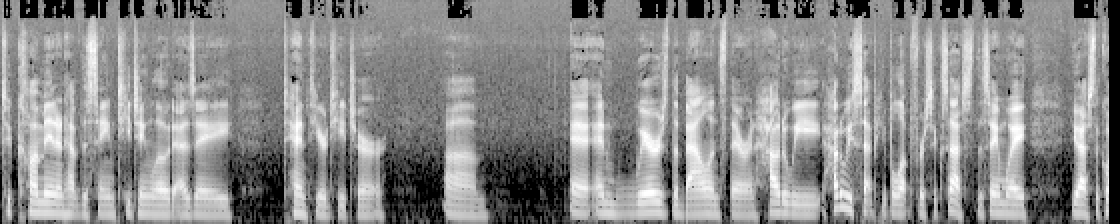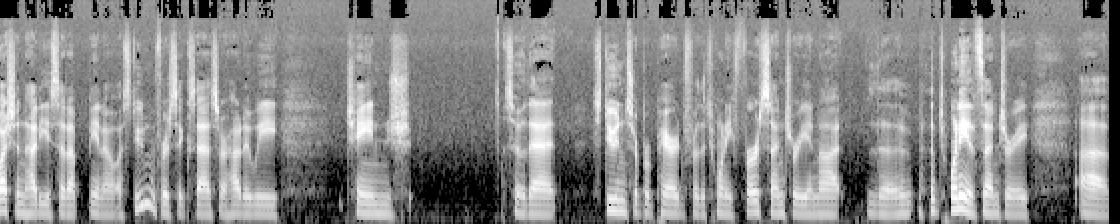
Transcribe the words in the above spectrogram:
to come in and have the same teaching load as a 10th year teacher? Um, and, and where's the balance there? And how do we how do we set people up for success? The same way you ask the question, how do you set up you know a student for success, or how do we change so that students are prepared for the 21st century and not the 20th century? Uh,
